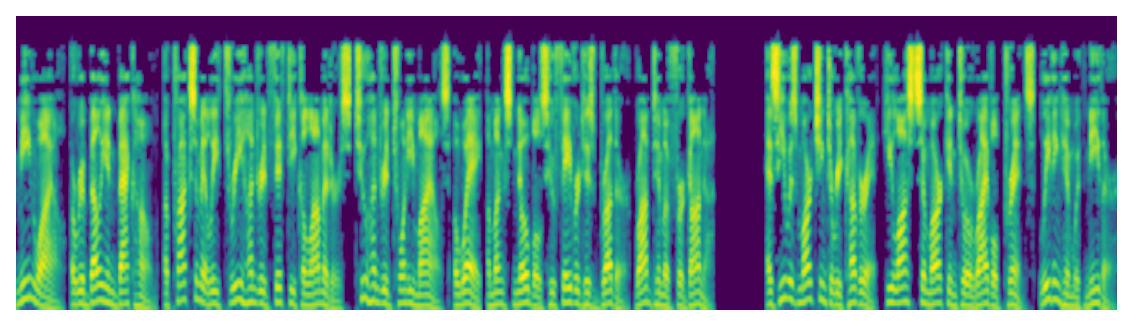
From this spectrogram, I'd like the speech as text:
Meanwhile, a rebellion back home, approximately 350 kilometers (220 miles) away, amongst nobles who favored his brother, robbed him of Fergana. As he was marching to recover it, he lost Samarkand to a rival prince, leaving him with neither.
